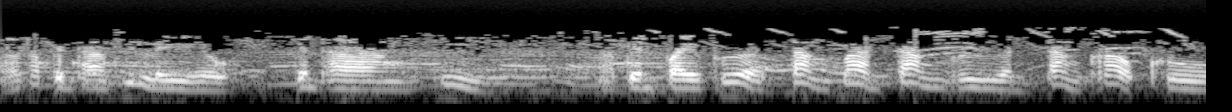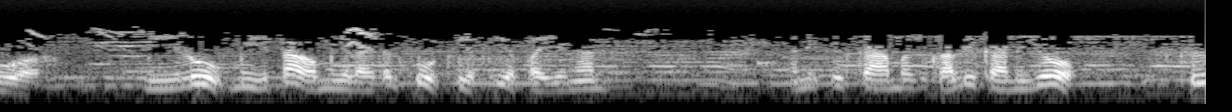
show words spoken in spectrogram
แล้วก็เป็นทางที่เลว เป็นทางที่เป็นไปเพื่อตั้งบ้านตั้งเรือน ตั้งครอบครัว มีลูกมีเต้ามีอะไรท่านพูดเทียบเทียบไปอย่างนั้น อันนี้คือการมาสุขาริการนโยก คือ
